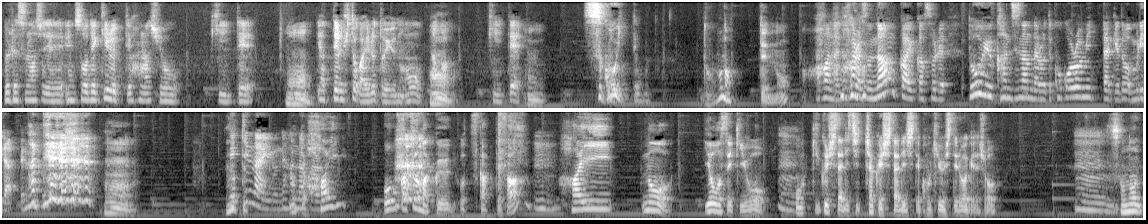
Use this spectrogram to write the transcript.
ブレスなしで演奏できるっていう話を聞いて、あ。やってる人がいるというのを、なんか聞いてう、ん。うん。すごいって思った。どうなってんの？わかんない。だからその何回かそれ、どういう感じなんだろうって試みたけど、無理だってなって。うん。だでって、きないよね、だって鼻から。肺、横隔膜を使ってさ、うん。肺の容積をうん大きくしたりちっちゃくしたりして呼吸してるわけでしょ、うん。その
